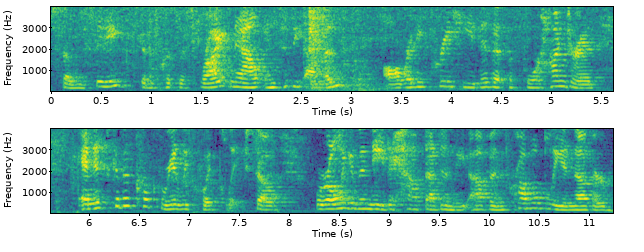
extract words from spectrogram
So you see, I'm gonna put this right now into the oven, already preheated at the 400, and it's gonna cook really quickly. So we're only gonna need to have that in the oven probably another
